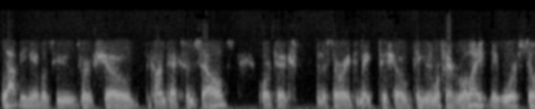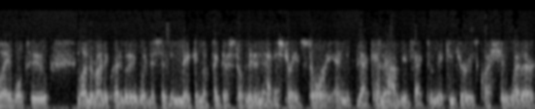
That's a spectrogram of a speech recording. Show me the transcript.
without being able to sort of show the context themselves or to explain the story to make to show things in a more favorable light. They were still able to undermine the credibility of witnesses and make it look like their story, they didn't have a straight story. And that can have the effect of making juries question whether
